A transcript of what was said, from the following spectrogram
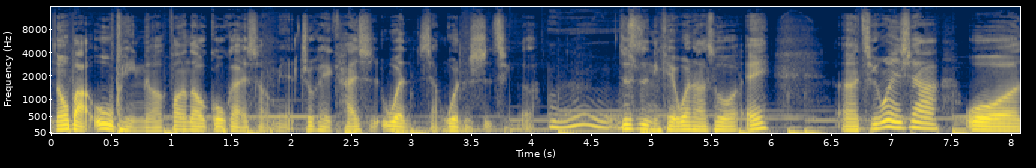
然后把物品呢放到锅盖上面，就可以开始问想问的事情了。哦，就是你可以问他说：“哎，呃，请问一下，我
